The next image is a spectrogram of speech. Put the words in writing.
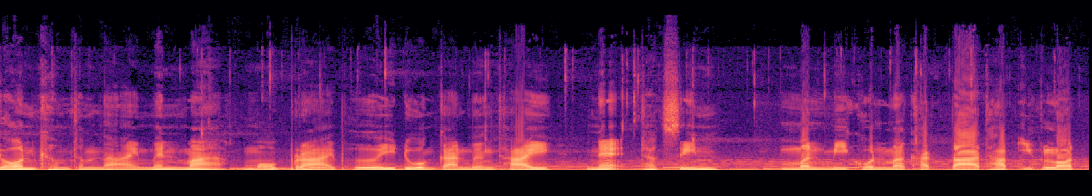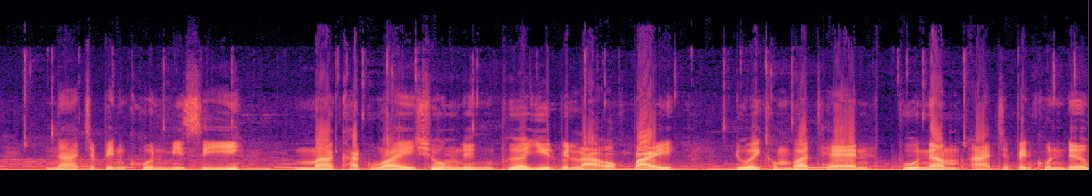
ย้อนคำทำนายแม่นมาก หมอปลายเผยดวงการเมืองไทย แนะทักษิณมันมีคนมาขัดตาทับอีกล็อต น่าจะเป็นคนมีสี มาขัดไว้ช่วงหนึ่งเพื่อยืดเวลาออกไป ด้วยคำว่าแทน ผู้นำอาจจะเป็นคนเดิม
